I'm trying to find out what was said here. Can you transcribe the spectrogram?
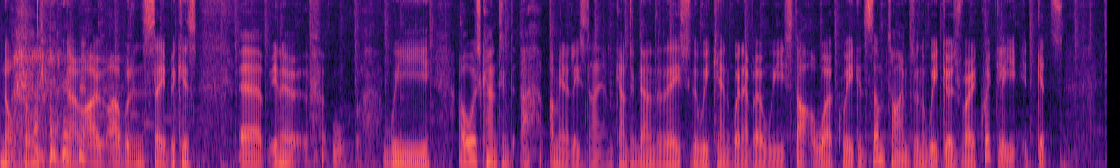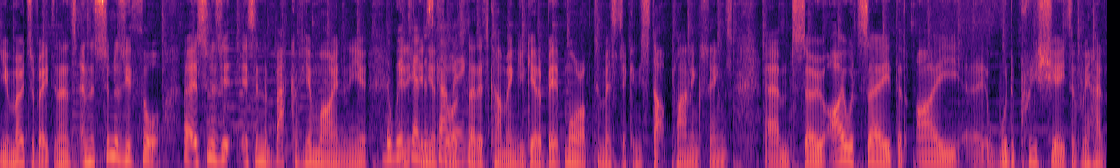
not at all. no, I, I wouldn't say because, uh, you know, we are always counting, uh, I mean, at least I am, counting down the days to the weekend whenever we start a work week. And sometimes when the week goes very quickly, it gets you motivated. And, and as soon as you thought, uh, as soon as it, it's in the back of your mind and you, The weekend and, and is your coming. thoughts that it's coming, you get a bit more optimistic and you start planning things. Um, so I would say that I uh, would appreciate if we had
